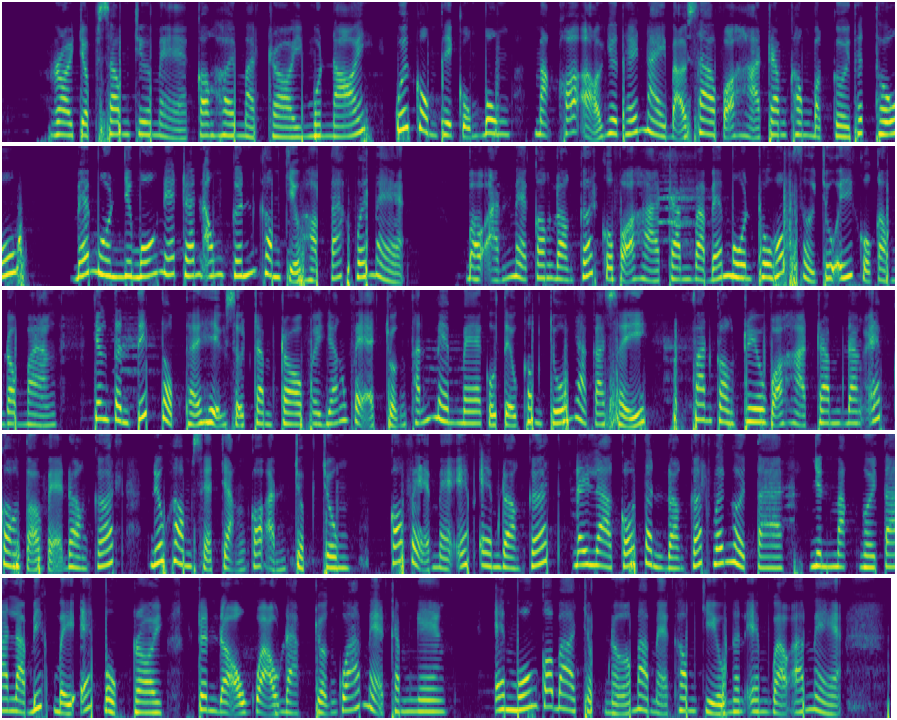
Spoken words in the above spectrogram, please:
Rồi chụp xong chưa mẹ, con hơi mệt rồi, muốn nói. Cuối cùng thì cũng bung, mặt khó ở như thế này bảo sao võ hạ trăm không bật cười thích thú. Bé Moon như muốn né tránh ống kính không chịu hợp tác với mẹ. Bộ ảnh mẹ con đoàn kết của Võ Hạ Trâm và bé Moon thu hút sự chú ý của cộng đồng mạng. Chân tình tiếp tục thể hiện sự trầm trồ về dáng vẻ chuẩn thánh me me của tiểu công chúa nhà ca sĩ. Fan còn trêu Võ Hạ Trâm đang ép con tỏ vẻ đoàn kết, nếu không sẽ chẳng có ảnh chụp chung. Có vẻ mẹ ép em đoàn kết, đây là cố tình đoàn kết với người ta, nhìn mặt người ta là biết bị ép buộc rồi, trình độ quạo đạt chuẩn quá mẹ trăm ngang. Em muốn có ba chụp nữa mà mẹ không chịu nên em quạo á mẹ.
